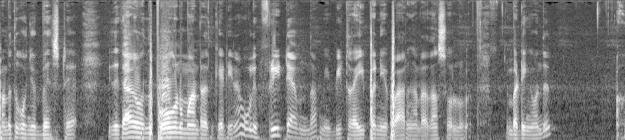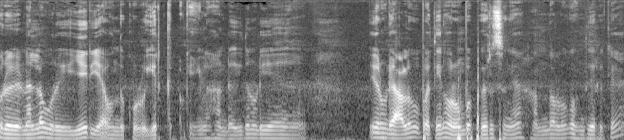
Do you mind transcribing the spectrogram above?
பண்ணுறது கொஞ்சம் பெஸ்ட்டு இதுக்காக வந்து போகணுமான்றது கேட்டிங்கன்னா உங்களுக்கு ஃப்ரீ டைம் தான். மேபி ட்ரை பண்ணி பாருங்கன்றதான் தான் சொல்லுவேன். பட் இங்கே வந்து ஒரு நல்ல ஒரு ஏரியா வந்து இருக்குது ஓகேங்களா அண்டு இதனுடைய இதனுடைய அளவு பார்த்திங்கன்னா ரொம்ப பெருசுங்க. அந்த அளவுக்கு வந்து இருக்குது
